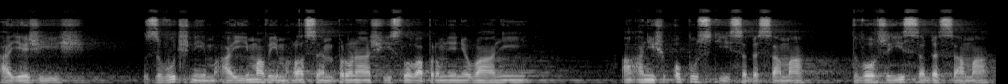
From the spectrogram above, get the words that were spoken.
A Ježíš zvučným a jímavým hlasem pronáší slova proměňování a aniž opustí sebe sama, tvoří sebe sama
